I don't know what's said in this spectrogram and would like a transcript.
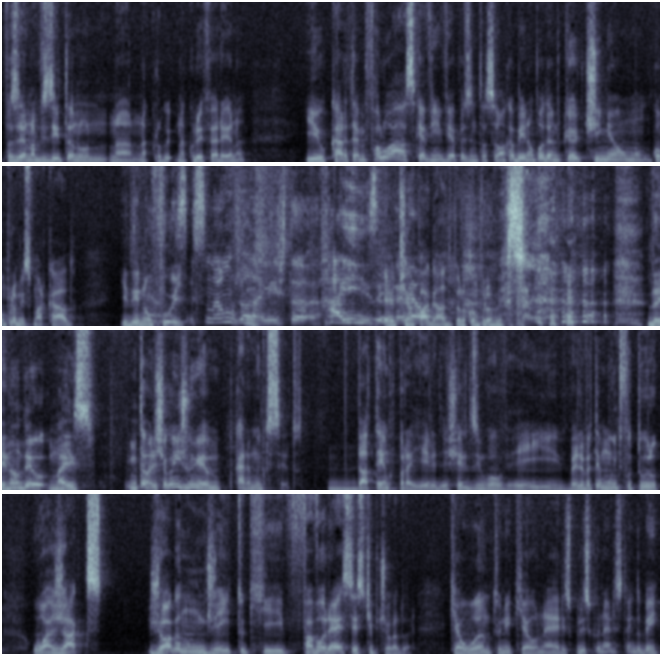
fazendo uma visita no, na, na, na Cruyff Arena. E o cara até me falou: ah, você quer vir ver a apresentação? Eu acabei não podendo porque eu tinha um compromisso marcado. E daí não ah, fui. Isso não é um jornalista raiz, entendeu? Eu tinha pagado pelo compromisso. daí não deu. Mas, então, ele chegou em junho. Eu, cara, é muito cedo. Dá tempo para ele, deixa ele desenvolver e ele vai ter muito futuro. O Ajax joga num jeito que favorece esse tipo de jogador. Que é o Anthony, que é o Neres. Por isso que o Neres está indo bem.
